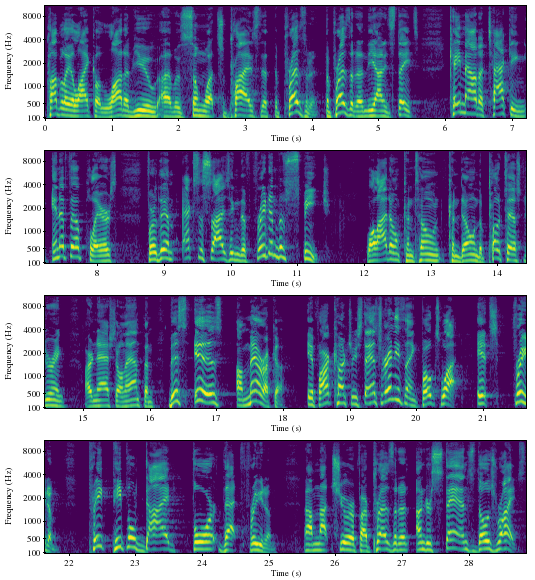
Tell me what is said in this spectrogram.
probably like a lot of you, I was somewhat surprised that the president, the president of the United States, came out attacking NFL players for them exercising the freedom of speech. While I don't condone, condone the protest during our national anthem, this is America. If our country stands for anything, folks, what? It's freedom. Pre- people died for that freedom. I'm not sure if our president understands those rights.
